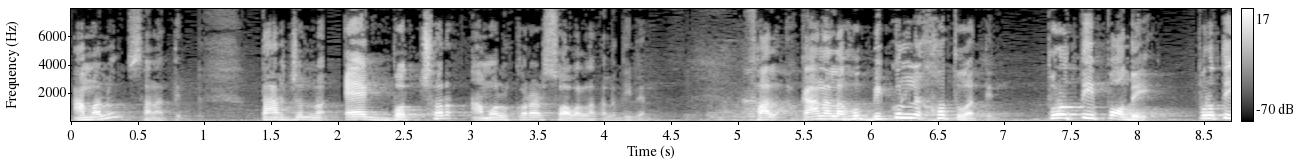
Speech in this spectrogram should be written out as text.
আমালু সানাতিন। তার জন্য এক বছর আমল করার সব আল্লাহ তালা দিবেন। কান আলাহু বিকুল্লে খতুয়াতিন প্রতি পদে, প্রতি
